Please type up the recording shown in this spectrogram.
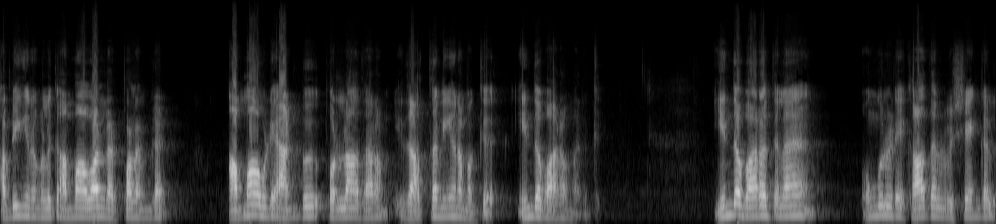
அப்படிங்கிறவங்களுக்கு அம்மாவால் நற்பலன்கள். அம்மாவுடைய அன்பு பொருளாதாரம் இது அத்தனையும் நமக்கு இந்த வாரம் இருக்குது இந்த வாரத்தில் உங்களுடைய காதல் விஷயங்கள்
